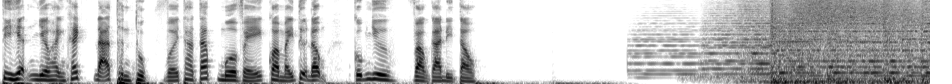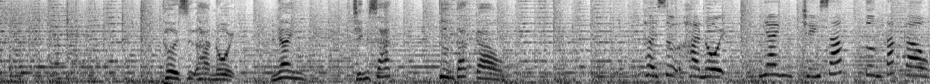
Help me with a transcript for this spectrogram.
thì hiện nhiều hành khách đã thuần thục với thao tác mua vé qua máy tự động cũng như vào ga đi tàu. Thời sự Hà Nội, nhanh, chính xác, tương tác cao. Thời sự Hà Nội, nhanh, chính xác, tương tác cao.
